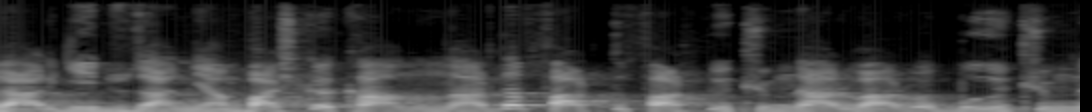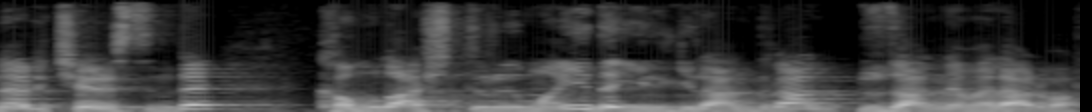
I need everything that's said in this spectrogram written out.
vergiyi düzenleyen başka kanunlarda farklı farklı hükümler var ve bu hükümler içerisinde kamulaştırmayı da ilgilendiren düzenlemeler var.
